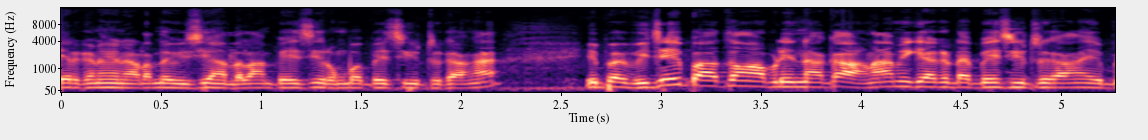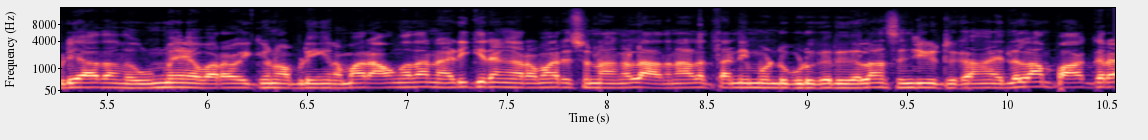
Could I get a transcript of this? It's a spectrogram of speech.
ஏற்கனவே நடந்த விஷயம் அதெல்லாம் பேசி ரொம்ப பேசிக்கிட்டு இருக்காங்க. இப்போ விஜய் பார்த்தோம் அப்படின்னாக்கா அனாமிகா கிட்ட பேசிகிட்டு இருக்காங்க. எப்படியாவது அந்த உண்மையை வர வைக்கணும் அப்படிங்கிற மாதிரி. அவங்க தான் நடிக்கிறாங்கிற மாதிரி சொன்னாங்கல்ல. அதனால் தண்ணி மண்டு கொடுக்குறது இதெல்லாம் செஞ்சுக்கிட்டு இருக்காங்க. இதெல்லாம் பார்க்குற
